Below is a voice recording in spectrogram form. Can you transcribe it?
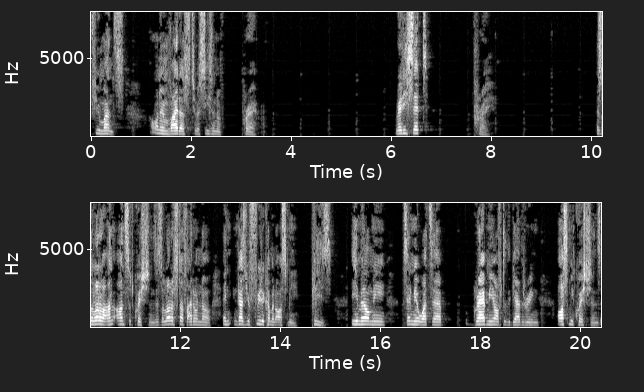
few months, I want to invite us to a season of prayer. Ready, set, pray. There's a lot of unanswered questions. There's a lot of stuff I don't know. And guys, you're free to come and ask me. Please. Email me, send me a WhatsApp, grab me after the gathering, ask me questions.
